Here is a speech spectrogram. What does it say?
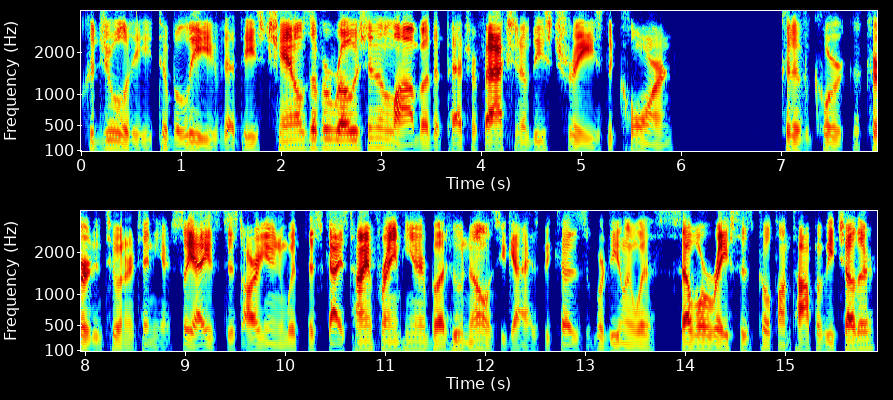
credulity to believe that these channels of erosion and lava, the petrifaction of these trees, the corn, could have occur- occurred in 210 years. So yeah, he's just arguing with this guy's time frame here, but who knows, you guys, because we're dealing with several races built on top of each other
